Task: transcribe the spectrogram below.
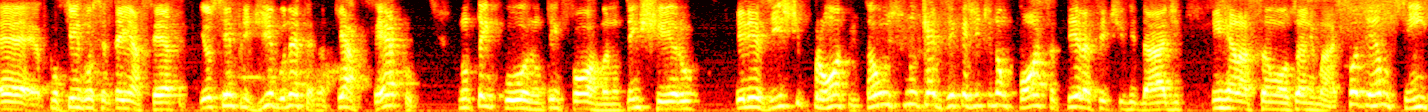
é, por quem você tem afeto. Eu sempre digo, né, Fernando, que afeto não tem cor, não tem forma, não tem cheiro, ele existe pronto. Então, isso não quer dizer que a gente não possa ter afetividade em relação aos animais. Podemos sim.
